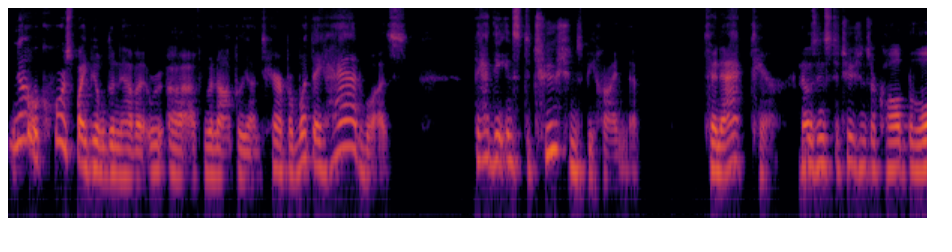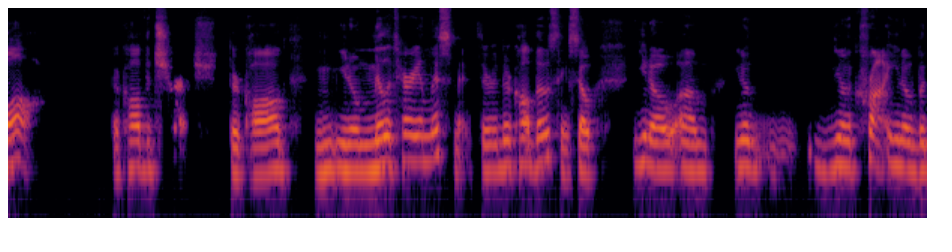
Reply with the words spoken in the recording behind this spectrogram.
no, of course, white people didn't have a, a monopoly on terror, but what they had was they had the institutions behind them to enact terror. Those institutions are called the law. They're called the church. They're called, you know, military enlistment. They're they're called those things. So, you know, um, you know, you know, cry, you know, but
